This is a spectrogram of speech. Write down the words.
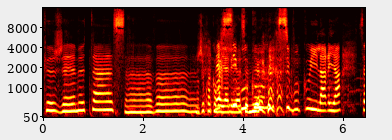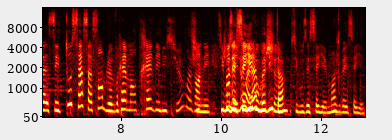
que j'aime ta saveur. Je crois qu'on va y aller, hein, c'est mieux. Merci beaucoup, Hilaria. c'est tout ça, ça semble vraiment très délicieux. Moi, j'en ai. Si vous essayez, vous me dites. Hein, si vous essayez, moi, je vais essayer.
